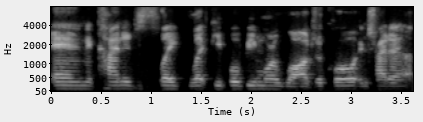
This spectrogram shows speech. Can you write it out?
and kind of just like let people be more logical and try to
